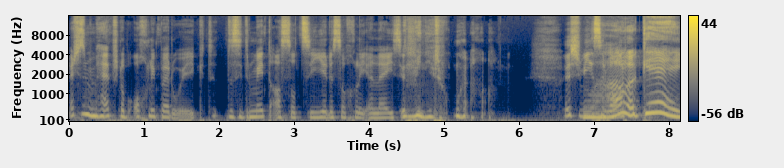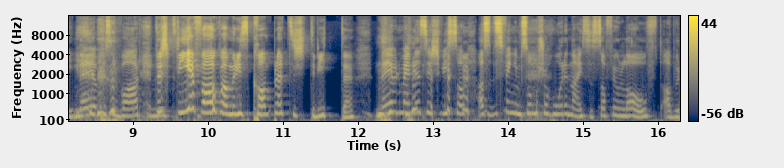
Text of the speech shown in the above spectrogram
was mich im Herbst glaub, auch ein bisschen beruhigt? Dass ich damit assoziiere, so ein bisschen allein und meine Ruhe haben. Es ist wie erwartet. okay. Nein, aber es erwartet Das ist die Folge, wo wir uns komplett zerstreiten. Nein, aber ich meine, es ist wie so. Also, das finde ich im Sommer schon hure nice, dass so viel läuft. Aber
